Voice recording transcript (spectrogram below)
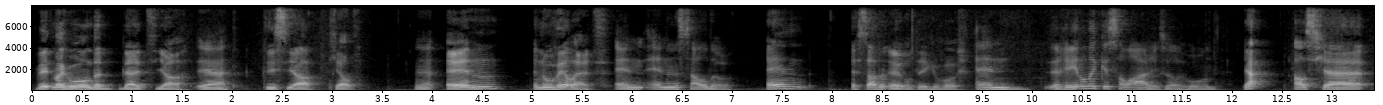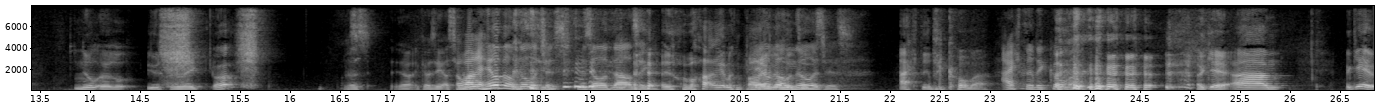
Weet maar gewoon dat, dat ja, ja. het is ja, geld. ja. En een hoeveelheid. En, en een saldo. En er staat een euroteken voor. En redelijke salaris wel gewoon. Ja, als jij 0 euro uur per week... Oh. Dus, Ja, ik zeggen, als je er waren heel veel nulletjes, we zullen het daar zeggen. Er waren een paar Heel veel nulletjes achter de komma. Achter de komma. Oké, ehm, oké,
